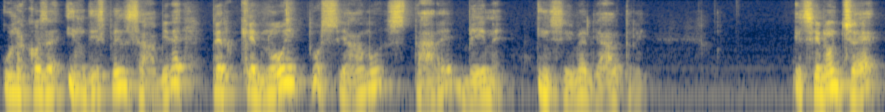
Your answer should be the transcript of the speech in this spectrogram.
una cosa indispensabile perché noi possiamo stare bene insieme agli altri. E se non c'è,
